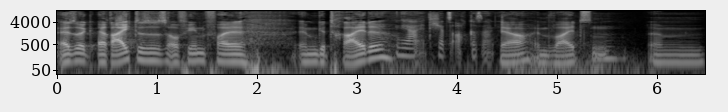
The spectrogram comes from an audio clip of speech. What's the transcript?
Also erreicht ist es auf jeden Fall im Getreide. Ja, hätte ich jetzt auch gesagt. Ja, im Weizen. Ähm,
